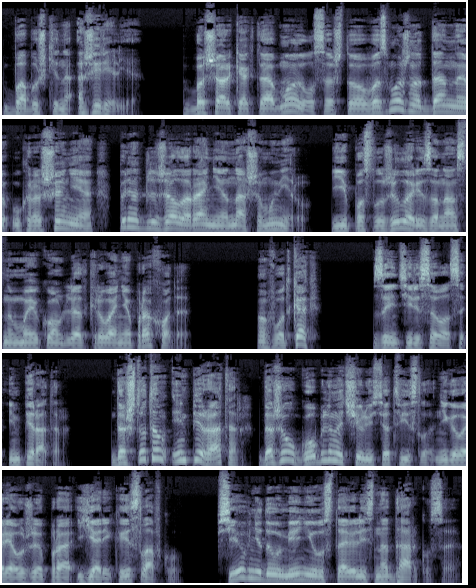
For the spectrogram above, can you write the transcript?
бабушкино ожерелье. Башар как-то обмолвился, что, возможно, данное украшение принадлежало ранее нашему миру и послужило резонансным маяком для открывания прохода. «Вот как?» – заинтересовался император. «Да что там император? Даже у гоблина челюсть отвисла, не говоря уже про Ярика и Славку. Все в недоумении уставились на Даркуса.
